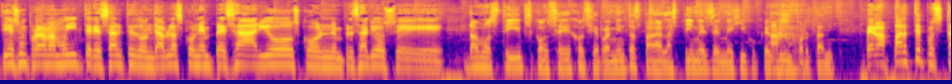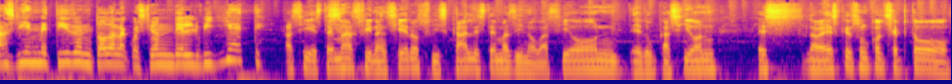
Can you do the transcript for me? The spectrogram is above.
Tienes un programa muy interesante donde hablas con empresarios, con empresarios, eh, Damos tips, consejos y herramientas para las pymes de México, que es muy importante. pero aparte, pues estás bien metido en toda la cuestión del billete. Así es, temas financieros, fiscales, temas de innovación, educación. Es, la verdad es que es un concepto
